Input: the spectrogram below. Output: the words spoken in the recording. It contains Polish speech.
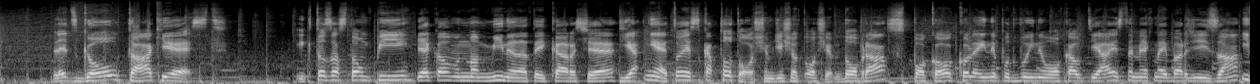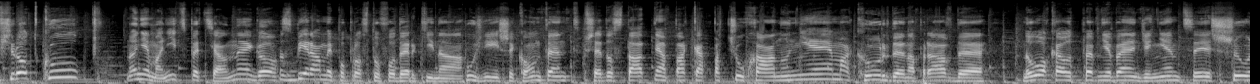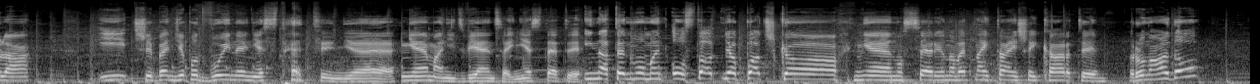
Let's go, tak jest. I kto zastąpi? Jaką on ma minę na tej karcie? Ja, nie, to jest Katoto 88. Dobra, spoko. Kolejny podwójny walkout. Ja jestem jak najbardziej za. I w środku... No nie ma nic specjalnego. Zbieramy po prostu foderki na późniejszy content. Przedostatnia taka paczucha. No nie ma, kurde, naprawdę. No walkout pewnie będzie. Niemcy, Szula. I czy będzie podwójny? Niestety nie. Nie ma nic więcej, niestety. I na ten moment ostatnia paczka. Nie, no serio, nawet najtańszej karty. Ronaldo?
